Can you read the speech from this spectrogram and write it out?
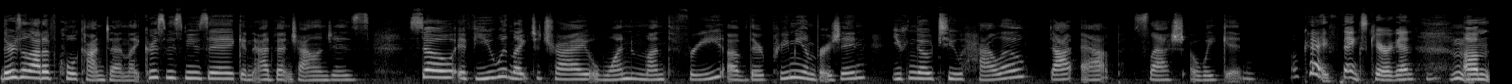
There's a lot of cool content like Christmas music and Advent challenges. So, if you would like to try one month free of their premium version, you can go to hallow.app slash awaken. Okay, thanks, Kerrigan. Mm-hmm. Um,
